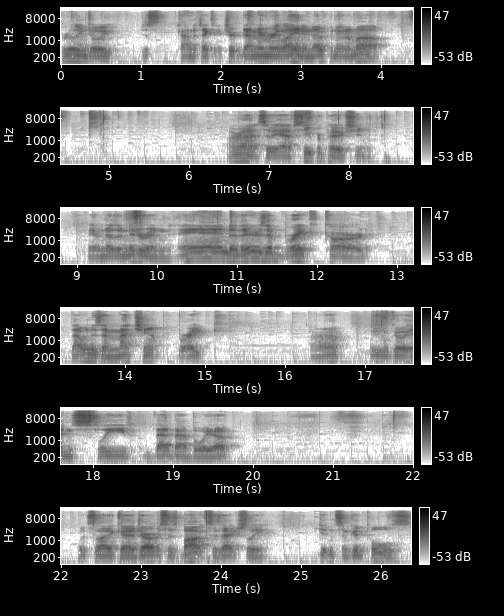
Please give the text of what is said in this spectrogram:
really enjoy just kind of taking a trip down memory lane and opening them up. Alright, so we have Super Potion. We have another Nidoran. And there's a break card. That one is a Machamp break. Alright, we will go ahead and sleeve that bad boy up. Looks like uh, Jarvis's box is actually getting some good pulls.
